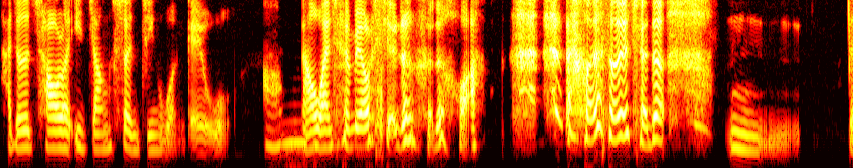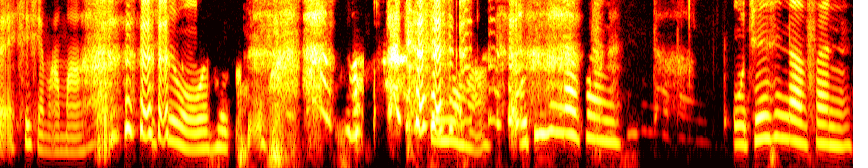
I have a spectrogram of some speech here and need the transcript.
她就是抄了一张圣经文给我，然后完全没有写任何的话。然后那时候就觉得，嗯。对，谢谢妈妈。是我我会哭，真的吗？我就是那份，我觉得是那份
